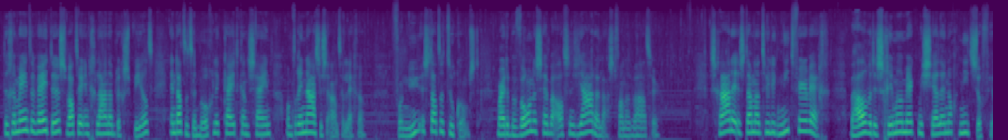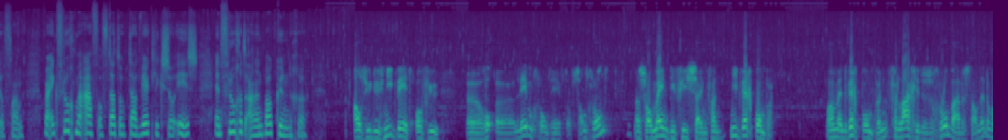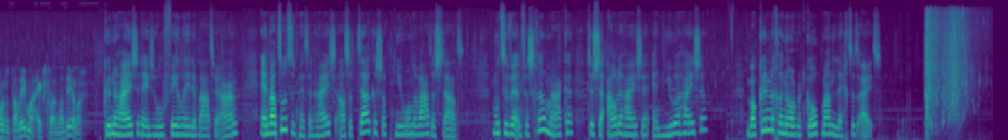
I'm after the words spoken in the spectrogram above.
De gemeente weet dus wat er in Glanenbrug speelt en dat het een mogelijkheid kan zijn om drainages aan te leggen. Voor nu is dat de toekomst, maar de bewoners hebben al sinds jaren last van het water. Schade is dan natuurlijk niet ver weg. Behalve de schimmel merkt Michelle er nog niet zoveel van. Maar ik vroeg me af of dat ook daadwerkelijk zo is en vroeg het aan een bouwkundige. Als u dus niet weet of u uh, leemgrond heeft of zandgrond, dan zou mijn devies zijn van niet wegpompen. Want met wegpompen verlaag je dus de grondwaterstand en dan wordt het alleen maar extra nadelig. Kunnen huizen deze hoeveelheden water aan? En wat doet het met een huis als het telkens opnieuw onder water staat? Moeten we een verschil maken tussen oude huizen en nieuwe huizen? Bouwkundige Norbert Koopman legt het uit.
